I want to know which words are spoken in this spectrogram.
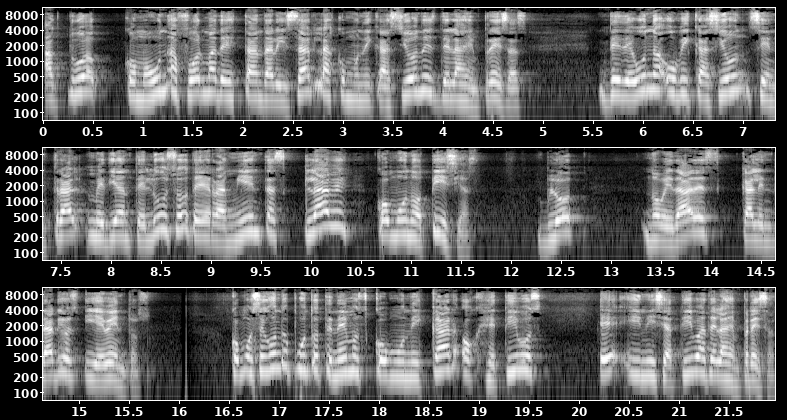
actúa como una forma de estandarizar las comunicaciones de las empresas desde una ubicación central mediante el uso de herramientas clave como noticias, blog, novedades, calendarios y eventos. Como segundo punto tenemos comunicar objetivos e iniciativas de las empresas.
